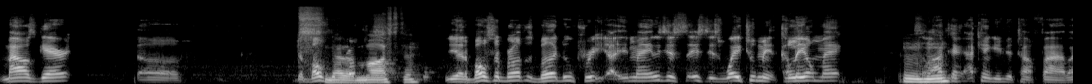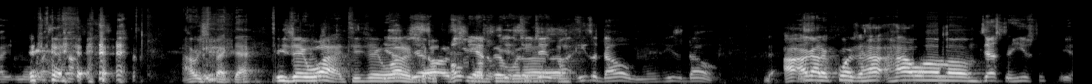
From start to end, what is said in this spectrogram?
Myles Garrett, uh, the both Another brothers, monster. yeah, the Bosa brothers, Bud Dupree. I- Man, it's just it's just way too many. Khalil Mack. So I Mhm. can't I can't give you a top five. I get more like I respect that. TJ Watt. TJ Watt. a yeah, dog. oh, yeah, Up yeah, with, TJ uh, Watt. He's a dog, man. He's a dog. I, I got a question. How how um Justin Houston. Yeah.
